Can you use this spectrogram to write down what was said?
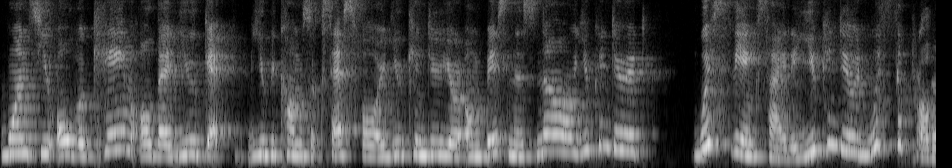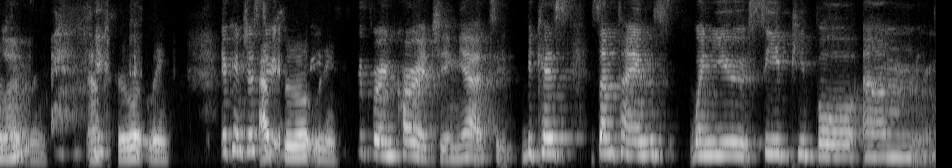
once you overcame all that you get you become successful or you can do your own business. No you can do it with the anxiety. You can do it with the problem. Absolutely, absolutely. you can just absolutely. Super encouraging yeah to, because sometimes when you see people um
